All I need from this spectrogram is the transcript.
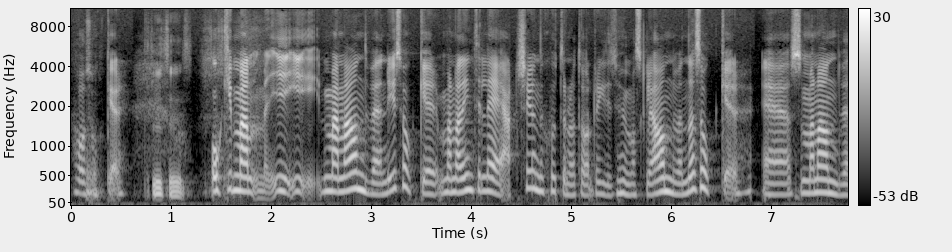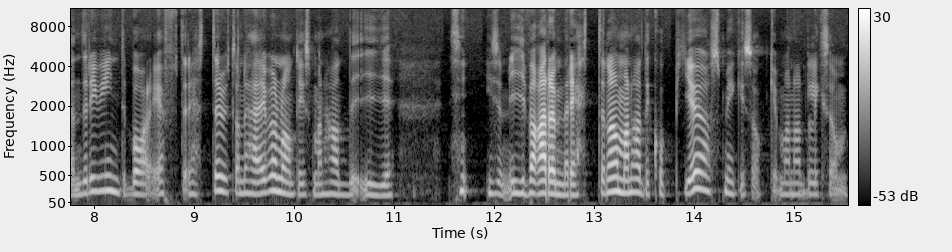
har socker. Precis. Och man, i, i, man använder ju socker, man hade inte lärt sig under 1700-talet riktigt hur man skulle använda socker. Eh, så man använde det ju inte bara i efterrätter, utan det här var någonting som man hade i, liksom, i varmrätterna. Man hade kopiöst mycket socker. Man hade liksom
